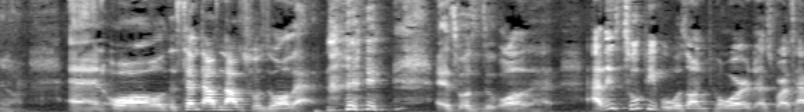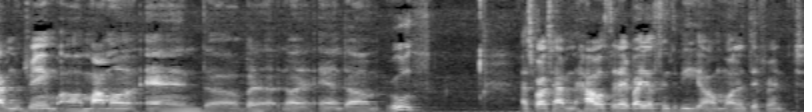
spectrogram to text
know, and all this ten thousand dollars is supposed to do all that. it's supposed to do all of that. At least two people was on board as far as having the dream, uh, Mama and uh, and um, Ruth, as far as having the house. That everybody else seemed to be um, on a different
